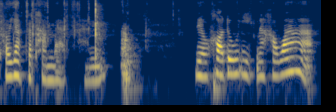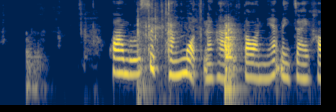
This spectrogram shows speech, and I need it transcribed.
เขาอยากจะทำแบบนั้น เดี๋ยวขอดูอีกนะคะว่า ความรู้สึกทั้งหมดนะคะ ตอนเนี้ยในใจเขา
